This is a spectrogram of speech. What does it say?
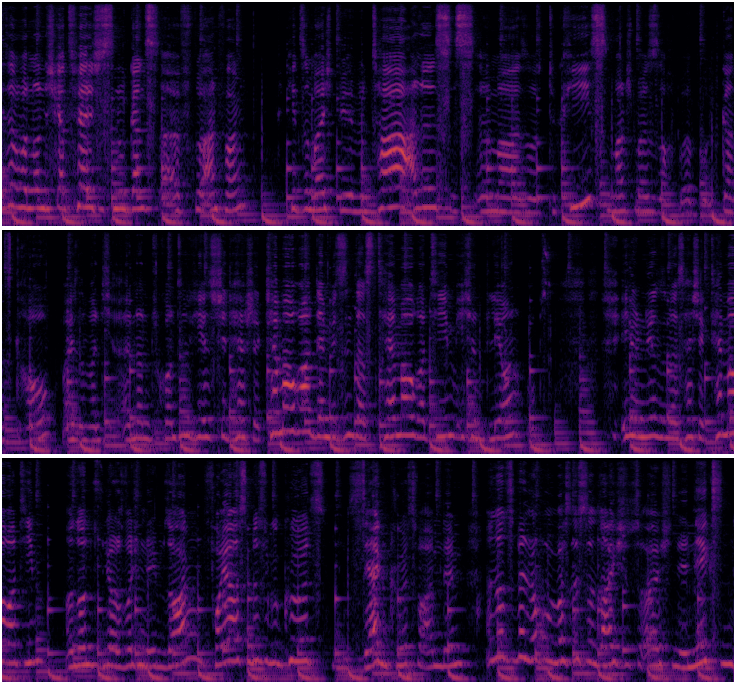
Ist aber noch nicht ganz fertig, ist nur ganz äh, früh Anfang. Hier zum Beispiel Inventar, alles ist immer so türkis. Manchmal ist es auch äh, ganz grau. Weiß aber nicht ändern konnte. Hier steht Hashtag Termaurer, denn wir sind das Termaurer-Team. Ich und Leon. Ups. Ich und Leon sind das Hashtag Termaurer-Team. Ansonsten, ja, das wollte ich eben sagen. Feuer ist ein bisschen gekürzt. Sehr gekürzt vor allem dem. Ansonsten, wenn noch irgendwas ist, dann sage ich es euch in den nächsten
